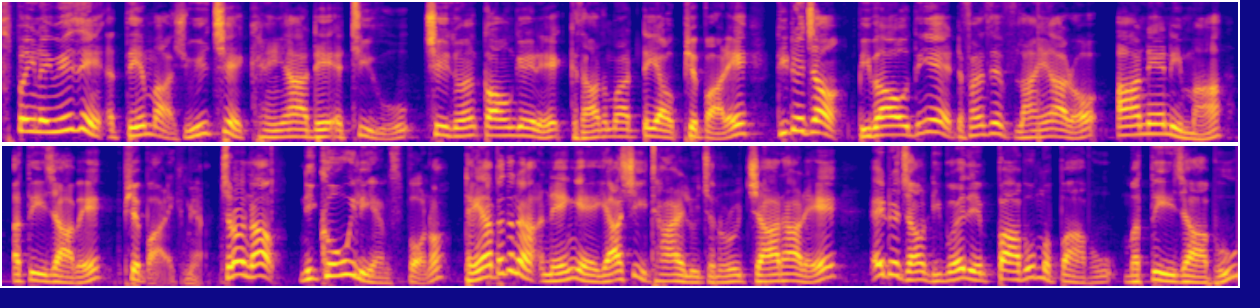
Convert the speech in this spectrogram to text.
စပိန်လေရွေးစဉ်အသင်းမှာရွေးချယ်ခံရတဲ့အထိကိုခြေသွမ်းကောင်းခဲ့တဲ့ကစားသမားတစ်ယောက်ဖြစ်ပါတယ်ဒီအတွက်ကြောင့် Bibao အသင်းရဲ့ defensive line ကတော့အားနည်းနေမှာအသေးကြပဲဖြစ်ပါတယ်ခင်ဗျကျွန်တော်နောက် Nico Williams ပေါ့နော်ဒဏ်ရာပြဿနာအနှဲငယ်ရရှိထားတယ်လို့ကျွန်တော်တို့ကြားထားတယ် အဲ့အတွက်ကြောင့်ဒီပွဲစဉ်ပါဖို့မပါဘူးမသေးကြဘူး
